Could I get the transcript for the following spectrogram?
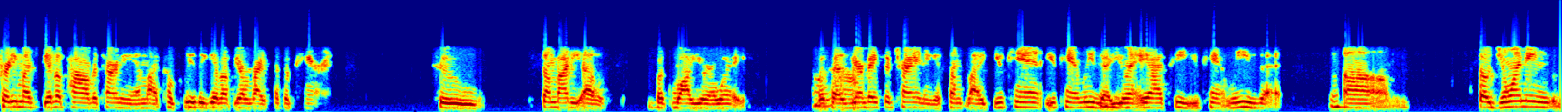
pretty much give a power of attorney and like completely give up your rights as a parent to somebody else but while you're away oh, because wow. you're in basic training it's something like you can't you can't leave that mm-hmm. you're in ait you can't leave that mm-hmm. um so joining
